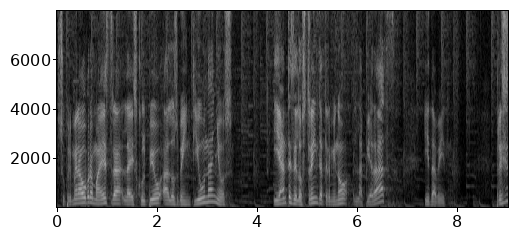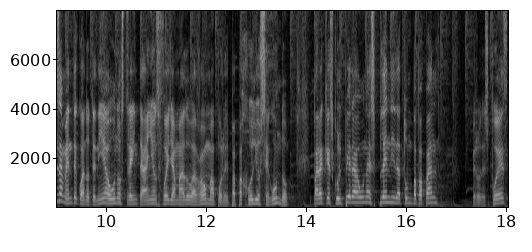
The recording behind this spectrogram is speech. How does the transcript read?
Su primera obra maestra la esculpió a los 21 años y antes de los 30 terminó La Piedad y David. Precisamente cuando tenía unos 30 años fue llamado a Roma por el Papa Julio II para que esculpiera una espléndida tumba papal, pero después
